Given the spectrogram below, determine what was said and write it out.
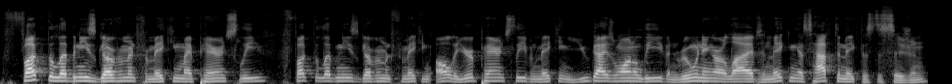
Fuck the Lebanese government for making my parents leave. Fuck the Lebanese government for making all of your parents leave and making you guys want to leave and ruining our lives and making us have to make this decision.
